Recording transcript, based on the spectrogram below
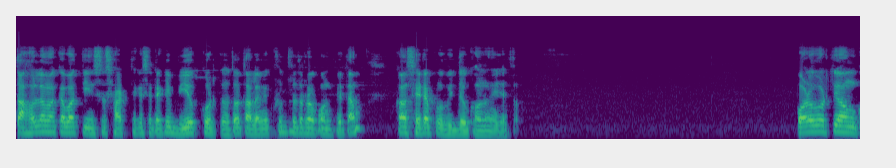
তাহলে আমাকে আবার তিনশো ষাট থেকে সেটাকে বিয়োগ করতে হতো, তাহলে আমি ক্ষুদ্রতর কোণ পেতাম, কারণ সেটা প্রবৃদ্ধ কোণ হয়ে যেত। পরবর্তী অঙ্ক,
